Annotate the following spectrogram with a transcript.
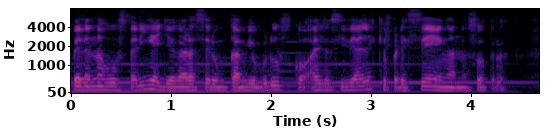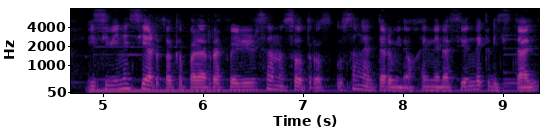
pero nos gustaría llegar a hacer un cambio brusco a los ideales que preceden a nosotros. Y si bien es cierto que para referirse a nosotros usan el término generación de cristal,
